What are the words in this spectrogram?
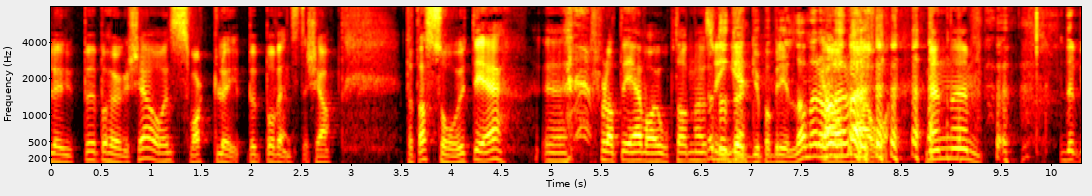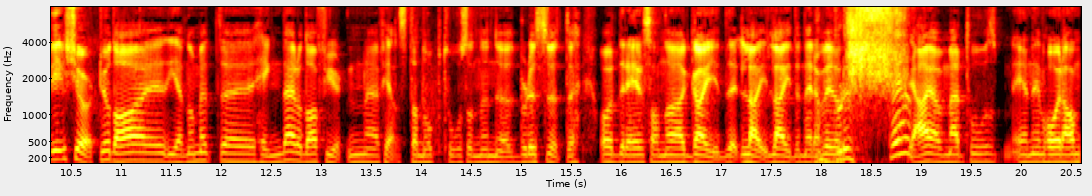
løype på høyresida og en svart løype på venstresida. Dette så ut til jeg. Eh, For at jeg var jo opptatt med å svinge. Du døgger på brillene, Ja, det er også. Men eh, det, vi kjørte jo da gjennom et eh, heng der, og da fyrte han eh, opp to sånne nødbluss, vet du, og drev sånn og guide, leide nedover. Blusse? Ja, ja, med to, en i hver han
